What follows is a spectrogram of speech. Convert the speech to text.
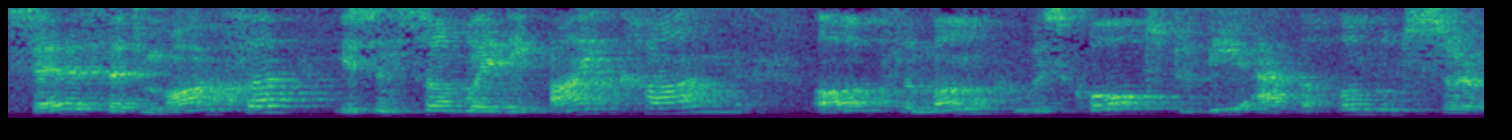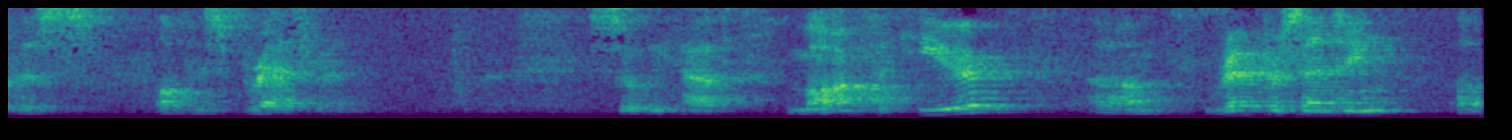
says that Martha is in some way the icon of the monk who is called to be at the humble service of his brethren. Have Martha here um, representing uh,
